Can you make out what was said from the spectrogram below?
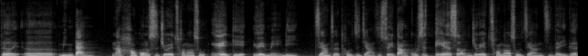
的呃名单。那好公司就会创造出越跌越美丽这样子的投资价值。所以当股市跌的时候，你就可以创造出这样子的一个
